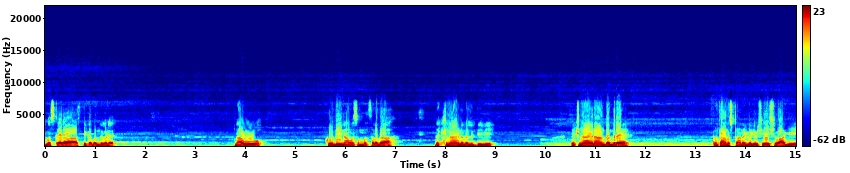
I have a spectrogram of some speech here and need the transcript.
ನಮಸ್ಕಾರ ಆಸ್ತಿಕ ಬಂಧುಗಳೇ. ನಾವು ಕೋದಿ ನಾಮ ಸಂವತ್ಸರದ ದಕ್ಷಿಣಾಯಣದಲ್ಲಿದ್ದೀವಿ ದಕ್ಷಿಣಾಯಣ ಅಂತಂದರೆ ವ್ರತಾನುಷ್ಠಾನಗಳಿಗೆ ವಿಶೇಷವಾಗಿ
